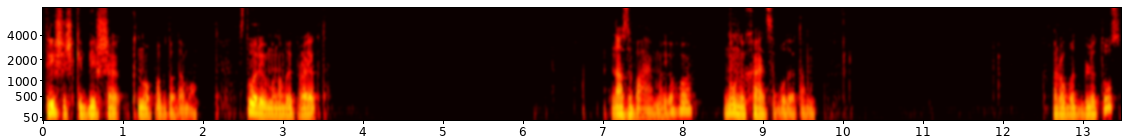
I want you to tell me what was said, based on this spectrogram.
трішечки більше кнопок додамо. Створюємо новий проєкт. Називаємо його. Ну, нехай це буде там робот Bluetooth.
